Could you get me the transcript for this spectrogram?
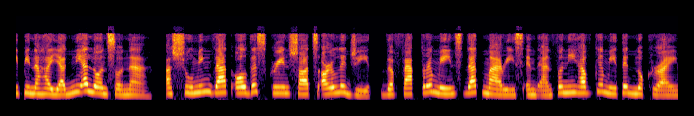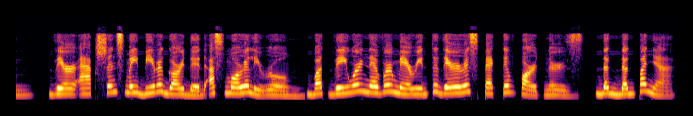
Ipinahayag ni Alonso na, assuming that all the screenshots are legit, the fact remains that Maris and Anthony have committed no crime. Their actions may be regarded as morally wrong, but they were never married to their respective partners. Dagdag pa niya,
